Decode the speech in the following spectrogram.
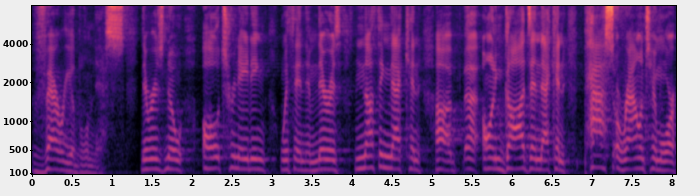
variableness. There is no alternating within him. There is nothing that can, uh, uh, on God's end, that can pass around him or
